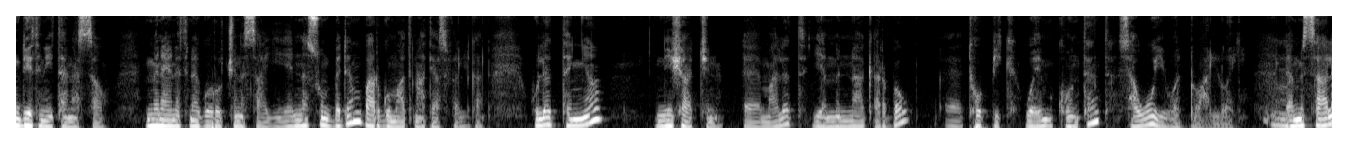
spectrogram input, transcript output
እንዴት ነው የተነሳው? ምን አይነት ነገሮችን አሳየ? የእነሱን በደንብ አድርጎ ማጥናት ያስፈልጋል። ሁለተኛ niche ኣችን ማለት የምናቀርበው topic ወይም content ሰው ይወደዋል ወይ? ለምሳሌ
